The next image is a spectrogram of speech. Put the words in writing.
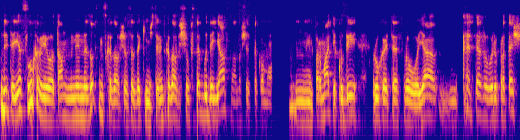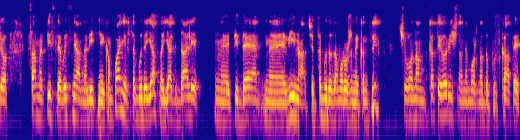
Дивіться, я слухав його. Там не зовсім сказав, що все закінчиться. Він сказав, що все буде ясно, ну щось в такому форматі, куди рухається СВО. Я теж говорю про те, що саме після весняно-літньої кампанії все буде ясно, як далі піде війна. Чи це буде заморожений конфлікт, чого нам категорично не можна допускати.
